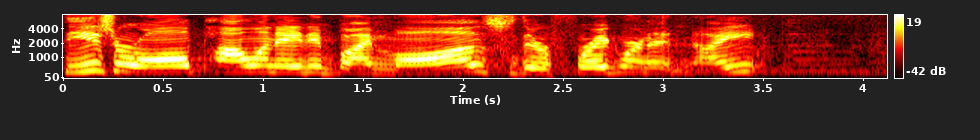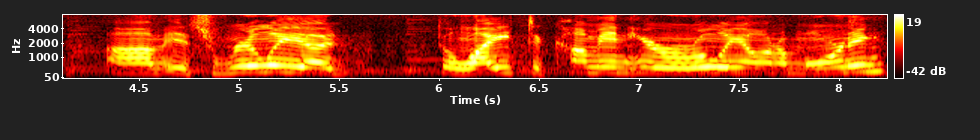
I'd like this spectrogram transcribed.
These are all pollinated by moths. They're fragrant at night. Um, it's really a delight to come in here early on a morning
